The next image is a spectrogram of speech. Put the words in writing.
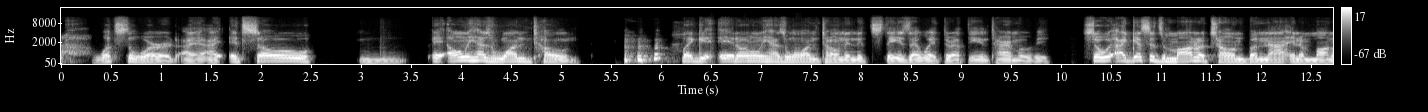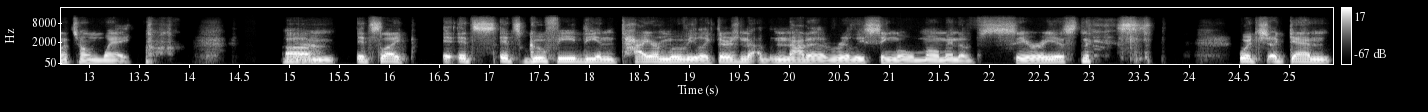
what's the word? I, I it's so it only has one tone. like it, it only has one tone and it stays that way throughout the entire movie. So I guess it's monotone, but not in a monotone way. um it's like it- it's it's goofy the entire movie like there's not, not a really single moment of seriousness which again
